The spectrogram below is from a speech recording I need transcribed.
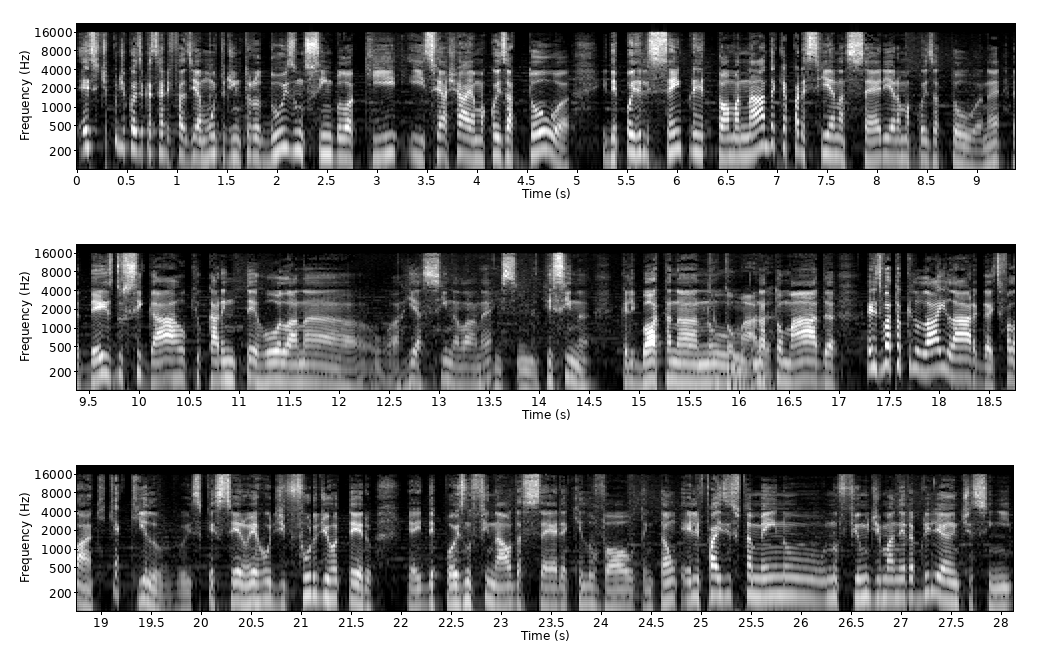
esse tipo de coisa que a série fazia muito de introduz um símbolo aqui e você acha, ah, é uma coisa à toa, e depois ele sempre retoma. Nada que aparecia na série era uma coisa à toa, né? Desde o cigarro que o cara enterrou lá na, a riacina lá, né? Ricina. Ricina. Que ele bota na, no, Na tomada. na tomada. Eles botam aquilo lá e larga. Aí você fala, ah, o que, que é aquilo? Esqueceram, erro de furo de roteiro. E aí depois no final da série aquilo volta. Então ele faz isso também no, no filme de maneira brilhante, assim. E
